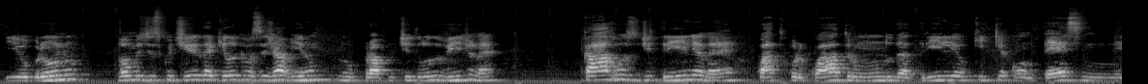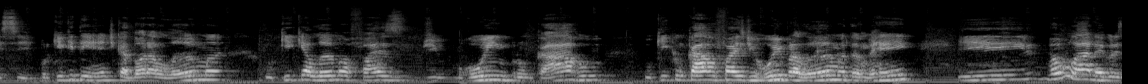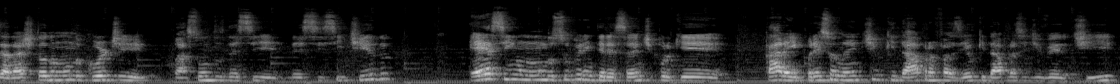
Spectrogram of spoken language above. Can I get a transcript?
e o Bruno, vamos discutir daquilo que vocês já viram no próprio título do vídeo, né? Carros de trilha, né? 4x4, o mundo da trilha, o que que acontece nesse... Por que que tem gente que adora lama o que, que a lama faz de ruim para um carro, o que, que um carro faz de ruim para lama também. E vamos lá, né, gurizada? Acho que todo mundo curte assuntos desse, desse sentido. É sim um mundo super interessante porque, cara, é impressionante o que dá para fazer, o que dá para se divertir.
